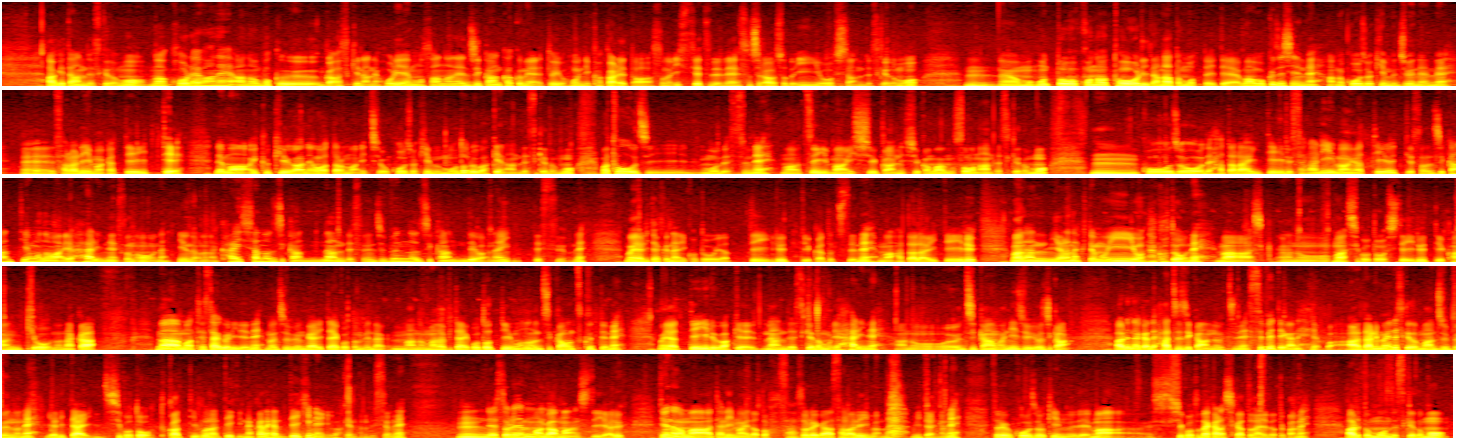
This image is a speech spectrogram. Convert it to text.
あげたんですけども、まあ、これはねあの僕が好きなね堀江門さんのね「時間革命」という本に書かれたその一節でねそちらをちょっと引用したんですけども、うん、もう本当この通りだなと思っていて、まあ、僕自身ねあの工場勤務10年目えー、サラリーマンやっていてでまあ育休がね終わったらまあ一応工場勤務戻るわけなんですけども、まあ、当時もですね、まあ、ついまあ1週間2週間前もそうなんですけどもうん工場で働いているサラリーマンをやっているっていうその時間っていうものはやはりねその何て言うんだろうな会社の時間なんですね。自分の時間ではないんですよね、まあ、やりたくないことをやっているっていう形でね、まあ、働いている、まあ、やらなくてもいいようなことをね、まああのまあ、仕事をしているっていう環境の中まあ、まあ手探りでね、まあ、自分がやりたいことめな、まあ、の学びたいことっていうものの時間を作ってね、まあ、やっているわけなんですけどもやはりねあの時間は24時間。ある中で8時間のうちね全てがねやっぱ当たり前ですけど、まあ、自分のねやりたい仕事とかっていうものはできなかなかできないわけなんですよね。うん、でそれでもまあ我慢してやる。っていうのがまあ当たり前だと。さそれがサラリーマンだ みたいなね。それが工場勤務でまあ仕事だから仕方ないだとかね。あると思うんですけども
